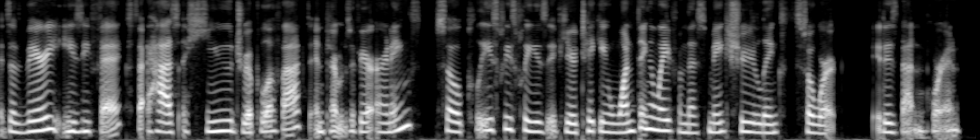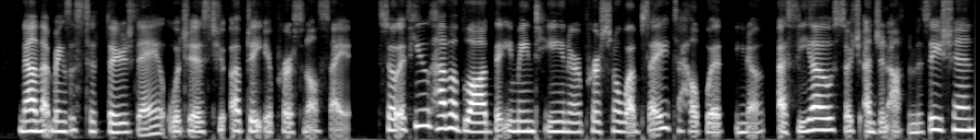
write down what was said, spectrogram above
It's a very easy fix that has a huge ripple effect in terms of your earnings. So please, please, please, if you're taking one thing away from this, make sure your links still work. It is that important. Now that brings us to Thursday, which is to update your personal site. So if you have a blog that you maintain or a personal website to help with, you know, SEO, search engine optimization,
